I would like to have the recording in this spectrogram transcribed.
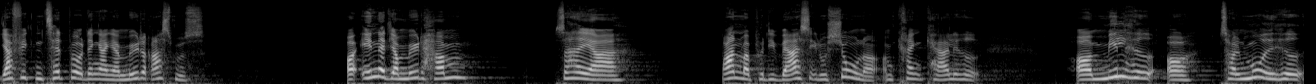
Jeg fik den tæt på, dengang jeg mødte Rasmus. Og inden at jeg mødte ham, så havde jeg brændt mig på diverse illusioner omkring kærlighed. Og mildhed og tålmodighed,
